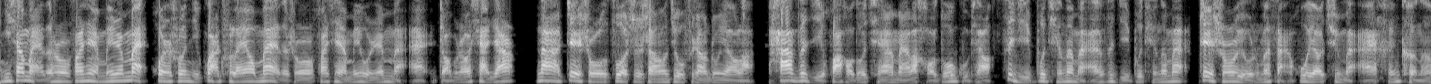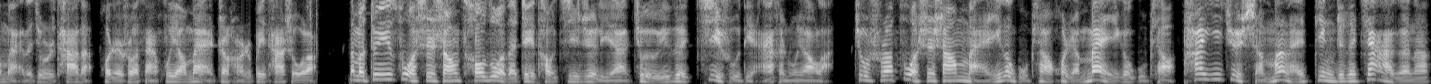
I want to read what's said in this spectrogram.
你想买的时候发现没人卖，或者说你挂出来要卖的时候发现没有人买，找不着下家。那这时候做市商就非常重要了，他自己花好多钱买了好多股票，自己不停的买，自己不停的卖。这时候有什么散户要去买，很可能买的就是他的，或者说散户要卖，正好是被他收了。那么对于做市商操作的这套机制里，就有一个技术点很重要了。就是说，做市商买一个股票或者卖一个股票，他依据什么来定这个价格呢？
